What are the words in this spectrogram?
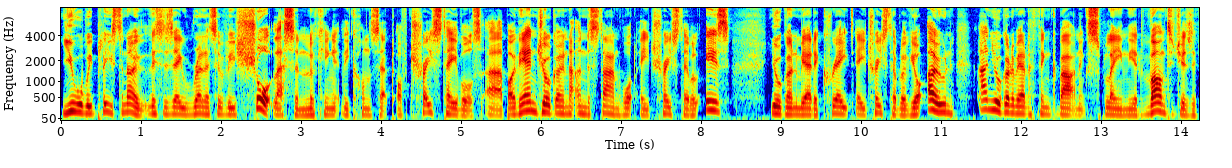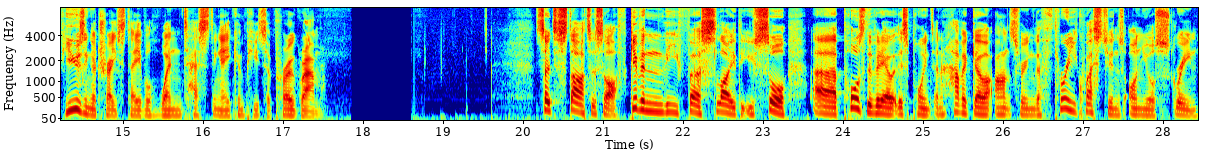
you will be pleased to know that this is a relatively short lesson looking at the concept of trace tables. Uh, by the end, you're going to understand what a trace table is. You're going to be able to create a trace table of your own, and you're going to be able to think about and explain the advantages of using a trace table when testing a computer program. So to start us off, given the first slide that you saw, uh, pause the video at this point and have a go at answering the three questions on your screen.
